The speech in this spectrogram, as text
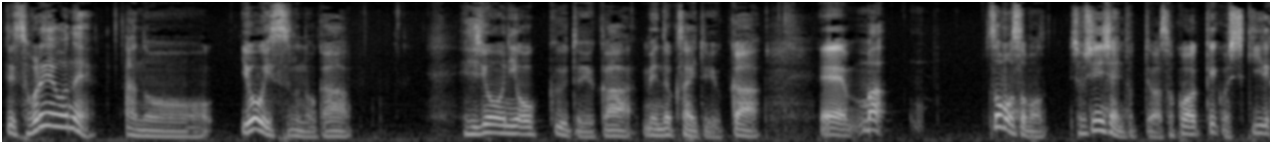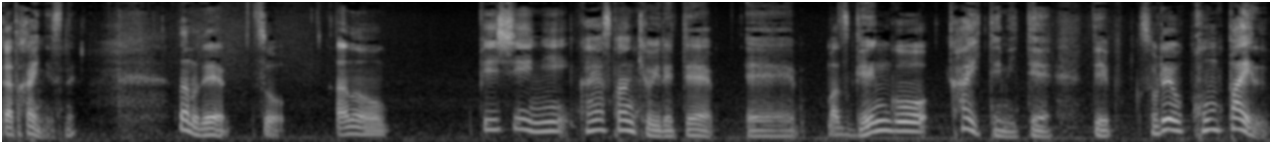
で、それをね、あのー、用意するのが、非常に億劫というか、めんどくさいというか、えー、まあ、そもそも初心者にとってはそこは結構敷居が高いんですね。なので、そう、あの、PC に開発環境を入れて、えー、まず言語を書いてみて、で、それをコンパイル、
